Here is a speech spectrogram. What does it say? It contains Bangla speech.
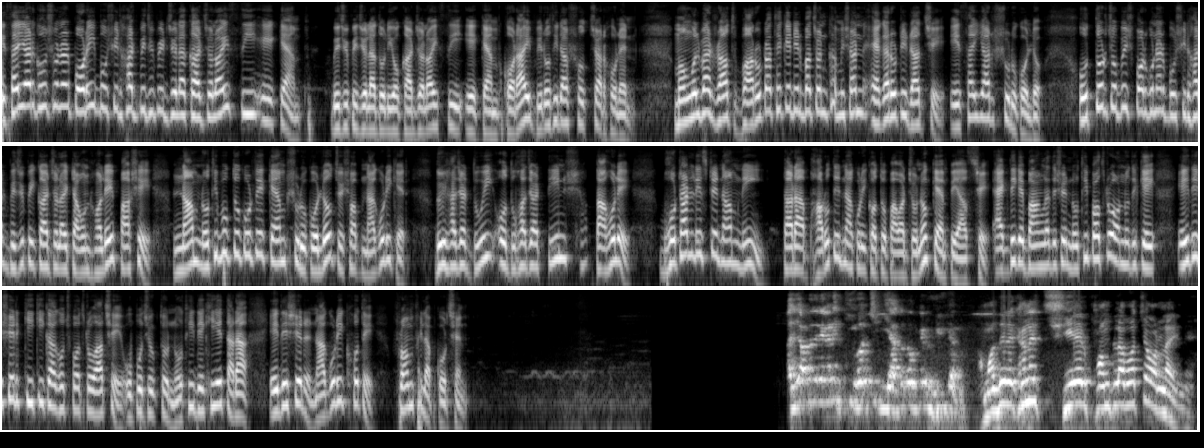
এসআইআর ঘোষণার পরেই বসিরহাট বিজেপির জেলা কার্যালয় সিএ ক্যাম্প। বিজেপি জেলা দলীয় কার্যালয় সিএ ক্যাম্প করায় বিরোধীরা সোচ্চার হলেন। মঙ্গলবার রাত বারোটা থেকে নির্বাচন কমিশন এগারোটি রাজ্যে এসআইআর শুরু করল। উত্তর চব্বিশ পরগনার বসিরহাট বিজেপি কার্যালয় টাউন হলে পাশে নাম নথিভুক্ত করতে ক্যাম্প শুরু করল যেসব নাগরিকের। দুই হাজার দুই ও দু তাহলে ভোটার লিস্টে নাম নেই। তারা ভারতের নাগরিকত্ব পাওয়ার জন্য ক্যাম্পে আসছে। একদিকে বাংলাদেশের নথিপত্র অন্যদিকে এই দেশের কি কি কাগজপত্র আছে? উপযুক্ত নথি দেখিয়ে তারা এদেশের নাগরিক হতে ফর্ম ফিল আপ করছেন আজ এখানে কি হচ্ছে? কি এত লোকের ভিড় কেন? আমাদের এখানে সিএর ফর্ম ফিল আপ হচ্ছে অনলাইনে।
